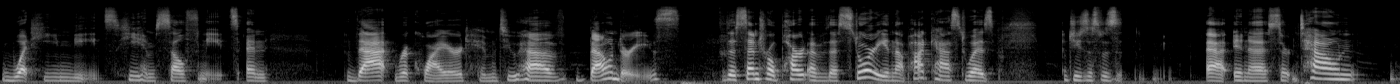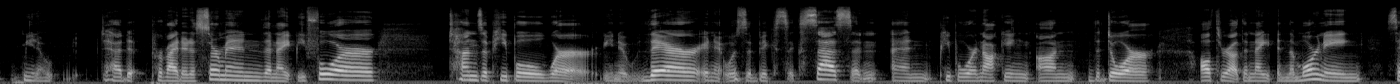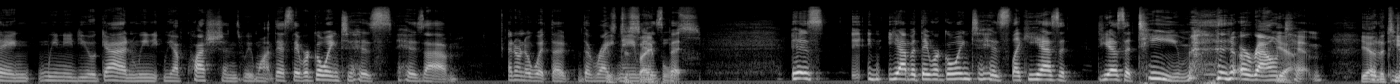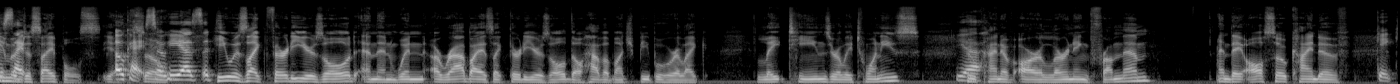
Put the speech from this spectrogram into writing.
what he needs he himself needs. And that required him to have boundaries. The central part of the story in that podcast was jesus was at in a certain town you know had provided a sermon the night before. Tons of people were you know there and it was a big success and and people were knocking on the door all throughout the night and the morning saying we need you again. We we have questions. We want this. They were going to his his um i don't know what the the right His name disciples. is but his yeah but they were going to his like he has a he has a team around Yeah. him Yeah, the team disci- of disciples. Yeah. Okay, so he has a- he was like 30 years old, and then when a rabbi is like 30 years old, they'll have a bunch of people who are like late teens, early 20s, Yeah. who kind of are learning from them, and they also kind of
